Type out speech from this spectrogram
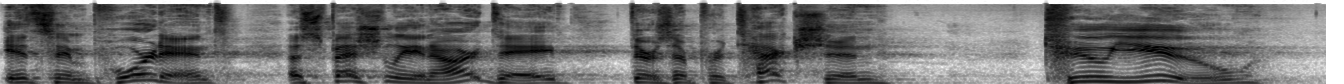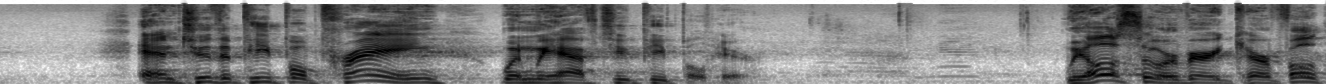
it's important, especially in our day, there's a protection to you and to the people praying when we have two people here. We also are very careful.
